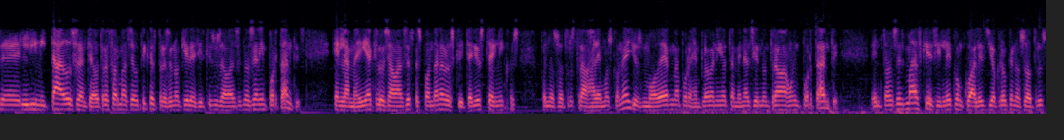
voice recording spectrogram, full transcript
eh, limitados frente a otras farmacéuticas, pero eso no quiere decir que sus avances no sean importantes. En la medida que los avances respondan a los criterios técnicos, pues nosotros trabajaremos con ellos. Moderna, por ejemplo, ha venido también haciendo un trabajo importante. Entonces, más que decirle con cuáles, yo creo que nosotros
